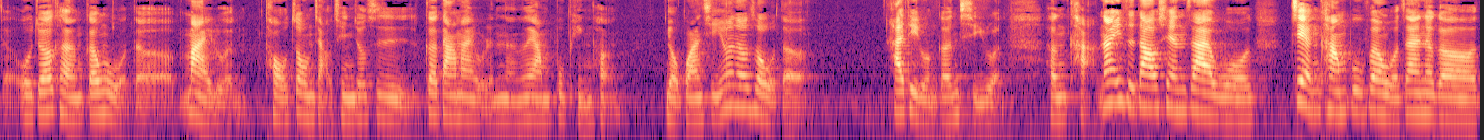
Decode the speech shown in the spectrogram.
的。我觉得可能跟我的脉轮头重脚轻，就是各大脉轮能量不平衡有关系。因为那时候我的海底轮跟脐轮很卡。那一直到现在，我健康部分，我在那个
